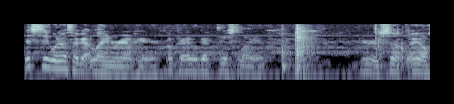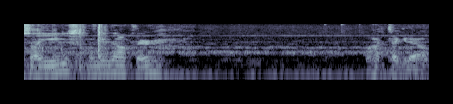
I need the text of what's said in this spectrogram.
Let's see what else I got laying around here. Okay, we got this laying. Here's something else I use. I'll get it off there. I'll have to take it out.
